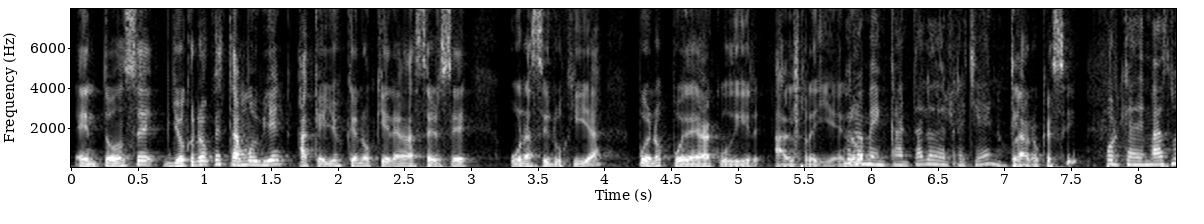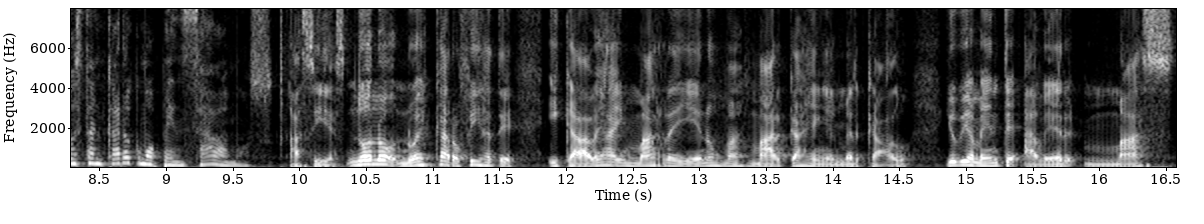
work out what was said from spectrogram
Entonces, yo creo que está muy bien aquellos que no quieran hacerse una cirugía, bueno, pueden acudir al relleno. Pero me encanta lo del relleno. Claro que sí. Porque además no es tan caro como pensábamos. Así es. No, no, no es caro, fíjate. Y cada vez hay más rellenos, más marcas en el mercado. Y obviamente, a ver más,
